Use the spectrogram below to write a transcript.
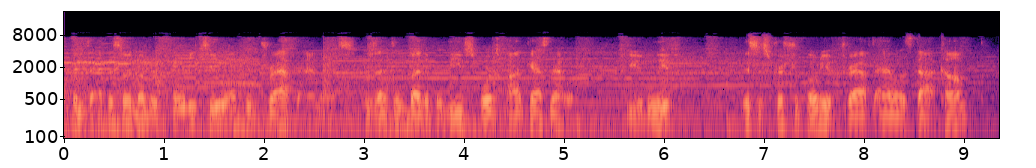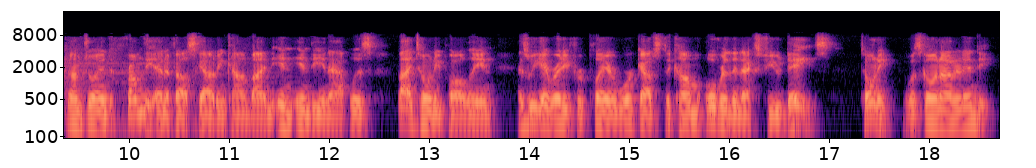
Welcome to episode number 42 of The Draft Analysts, presented by the Believe Sports Podcast Network. Do you believe? This is Chris Tripodi of DraftAnalyst.com, and I'm joined from the NFL Scouting Combine in Indianapolis by Tony Pauline as we get ready for player workouts to come over the next few days. Tony, what's going on in Indy?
